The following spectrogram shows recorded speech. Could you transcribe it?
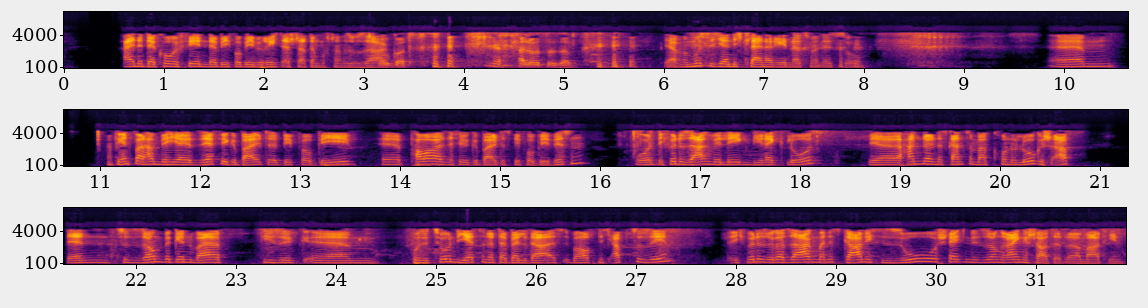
eine der Koryphäen der BVB-Berichterstattung, muss man so sagen. Oh Gott. Hallo zusammen. ja, man muss sich ja nicht kleiner reden, als man ist, so. Ähm, auf jeden Fall haben wir hier sehr viel geballte BVB-Power, äh, sehr viel geballtes BVB-Wissen. Und ich würde sagen, wir legen direkt los. Wir handeln das Ganze mal chronologisch ab. Denn zu Saisonbeginn war ja diese ähm, Position, die jetzt in der Tabelle da ist, überhaupt nicht abzusehen. Ich würde sogar sagen, man ist gar nicht so schlecht in die Saison reingeschartet, oder Martin?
